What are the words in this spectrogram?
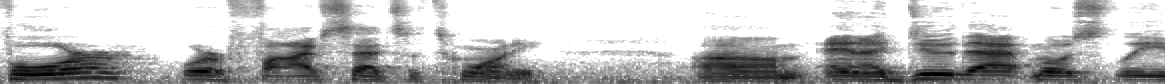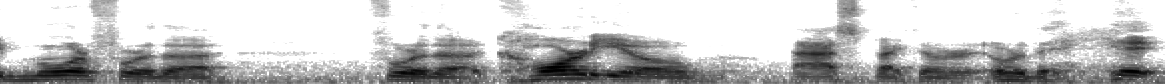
four or five sets of 20 um, and I do that mostly more for the for the cardio aspect or, or the HIIT,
